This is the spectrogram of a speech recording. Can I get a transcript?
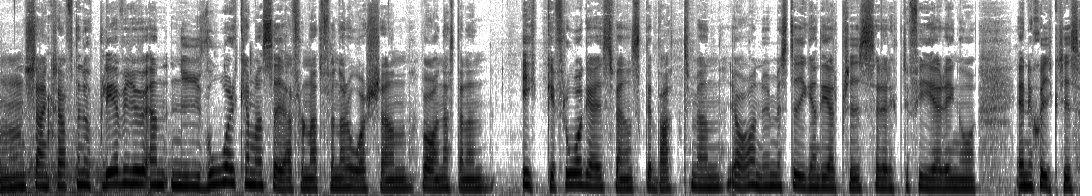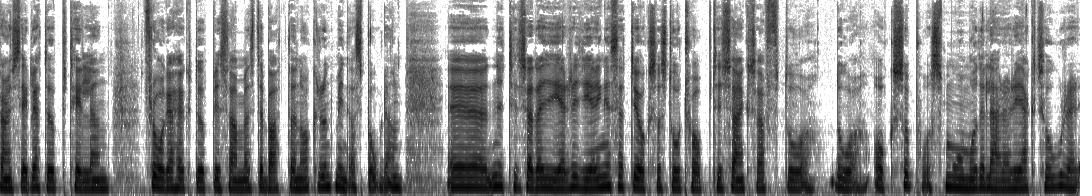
Mm, kärnkraften upplever ju en ny vår kan man säga från att för några år sedan var nästan en icke-fråga i svensk debatt. Men ja, nu med stigande elpriser, elektrifiering och energikris har den seglat upp till en fråga högt upp i samhällsdebatten och runt middagsborden. Eh, nytillträdda regeringen sätter ju också stort hopp till kärnkraft och då också på små modulära reaktorer,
